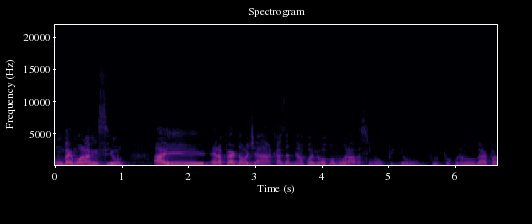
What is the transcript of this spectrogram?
um velho morava em cima. Aí era perto da onde a casa da minha avó e meu avô morava, assim. Eu, eu fui procurando um lugar pra,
